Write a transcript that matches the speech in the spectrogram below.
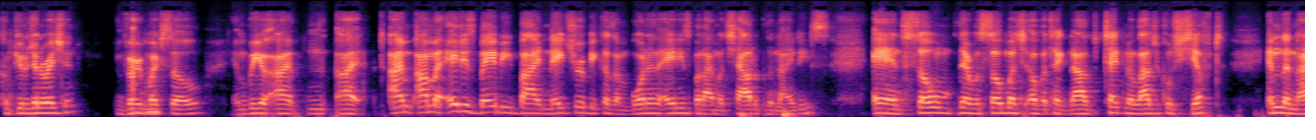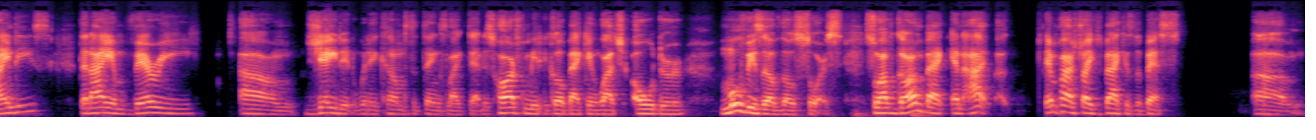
computer generation, very mm-hmm. much so. And we are I I I'm I'm an 80s baby by nature because I'm born in the 80s, but I'm a child of the 90s. And so there was so much of a technology technological shift in the 90s that I am very um, jaded when it comes to things like that. It's hard for me to go back and watch older movies of those sorts. So I've gone back and I Empire Strikes Back is the best. Um,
